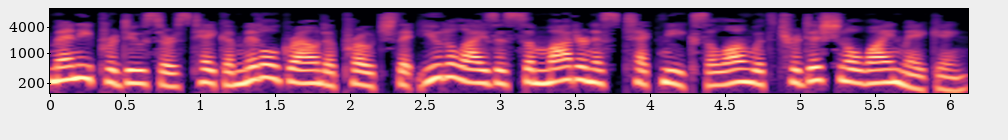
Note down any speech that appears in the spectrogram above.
many producers take a middle ground approach that utilizes some modernist techniques along with traditional winemaking.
